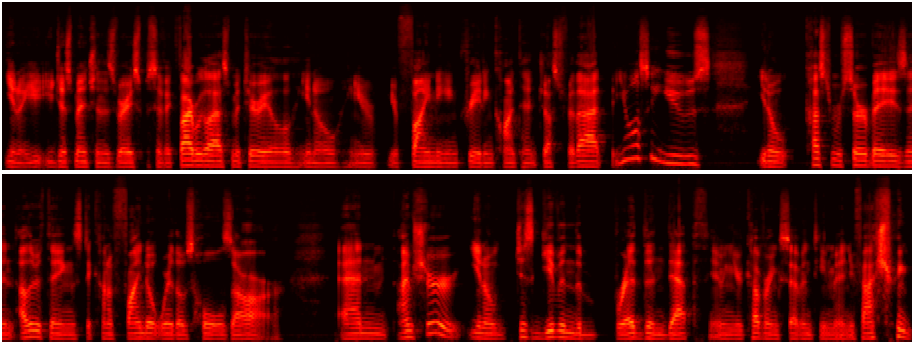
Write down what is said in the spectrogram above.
you know you, you just mentioned this very specific fiberglass material. You know you're you're finding and creating content just for that, but you also use you know customer surveys and other things to kind of find out where those holes are. And I'm sure, you know, just given the breadth and depth, I mean, you're covering 17 manufacturing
